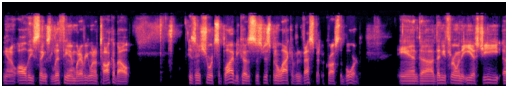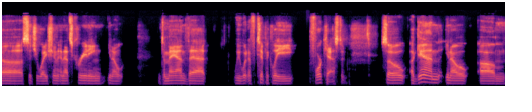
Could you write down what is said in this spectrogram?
you know, all these things, lithium, whatever you want to talk about, is in short supply because there's just been a lack of investment across the board. And uh, then you throw in the ESG uh, situation, and that's creating, you know, demand that we wouldn't have typically forecasted. So again, you know, um,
